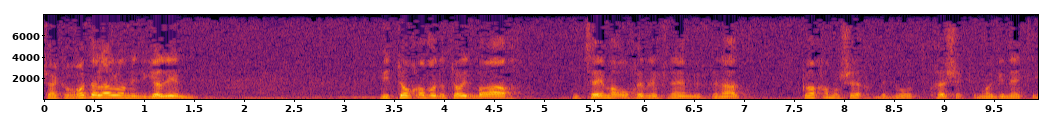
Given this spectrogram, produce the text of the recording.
שהכוחות הללו המתגלים מתוך עבודתו יתברך נמצאים ערוכים לפניהם בבחינת כוח המושך בדמות חשק מגנטי.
